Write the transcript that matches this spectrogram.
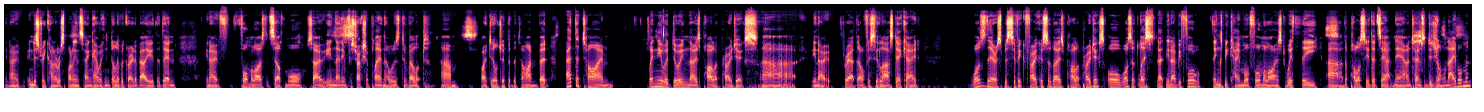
you know, industry kind of responding and saying how we can deliver greater value. That then you know, formalized itself more so in that infrastructure plan that was developed um, by DILGIP at the time. But at the time, when you were doing those pilot projects, uh, you know, throughout the obviously last decade, was there a specific focus of those pilot projects, or was it less? That you know, before things became more formalized with the uh, the policy that's out now in terms of digital enablement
